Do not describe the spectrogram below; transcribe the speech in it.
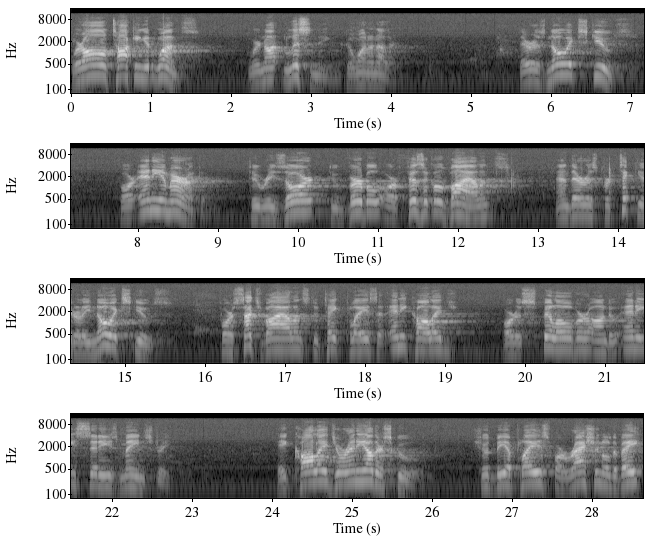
We're all talking at once. We're not listening to one another. There is no excuse for any American to resort to verbal or physical violence, and there is particularly no excuse for such violence to take place at any college or to spill over onto any city's main street. A college or any other school should be a place for rational debate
